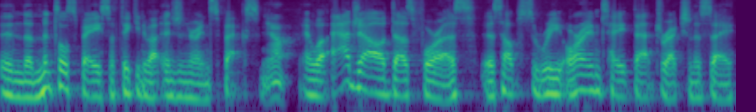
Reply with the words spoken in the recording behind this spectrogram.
in the mental space of thinking about engineering specs. Yeah. And what Agile does for us is helps to reorientate that direction to say,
